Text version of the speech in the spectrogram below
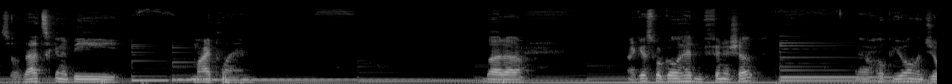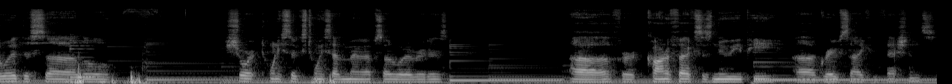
so that's gonna be my plan. But uh, I guess we'll go ahead and finish up hope you all enjoyed this uh, little short 26 27 minute episode whatever it is uh, for Carnifex's new EP, uh, Graveside Confessions.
